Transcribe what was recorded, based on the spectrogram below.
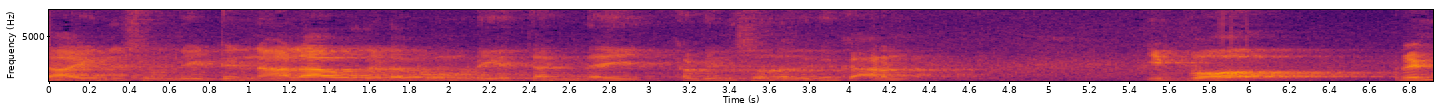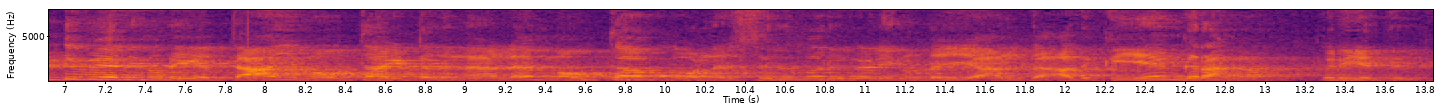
தாய்ன்னு சொல்லிட்டு நாலாவது தடவை உன்னுடைய தந்தை அப்படின்னு சொன்னதுக்கு காரணம். இப்போது ரெண்டு பேரினுடைய தாய் மௌத்தாயிட்டதுனால மௌத்தா போன சிறுவர்களினுடைய அந்த அதுக்கு ஏங்குறாங்க அவங்க பிரியத்துக்கு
